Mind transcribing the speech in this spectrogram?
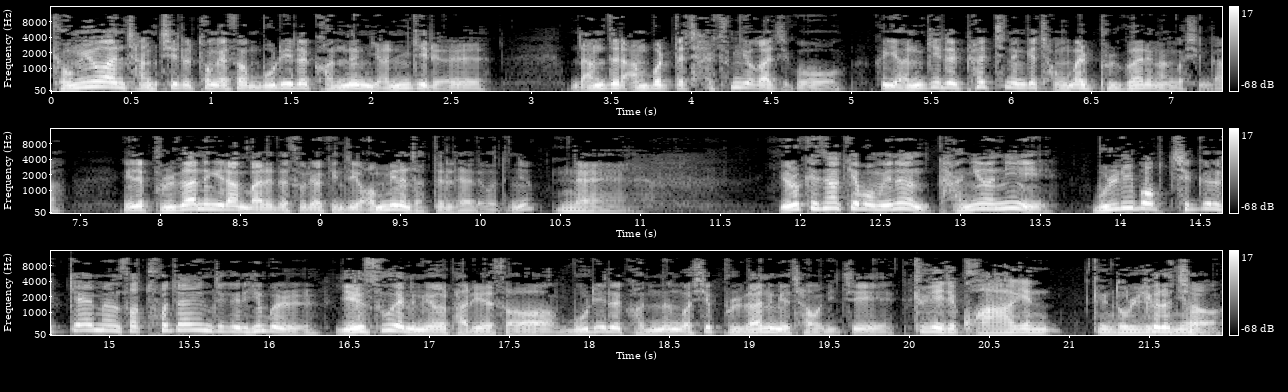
교묘한 장치를 통해서 무리를 걷는 연기를 남들 안 볼 때 잘 숨겨가지고 그 연기를 펼치는 게 정말 불가능한 것인가? 이제 불가능이란 말에 대해서 우리가 굉장히 엄밀한 잣대를 대야 되거든요. 네. 이렇게 생각해 보면은 당연히 물리 법칙을 깨면서 초자연적인 힘을 예수의 능력을 발휘해서 무리를 걷는 것이 불가능의 차원이지. 그게 이제 과학의 그 논리군요. 그렇죠.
